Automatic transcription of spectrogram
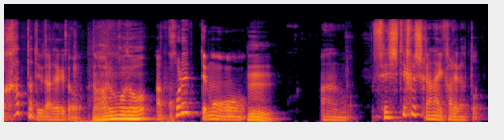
分かったって言うとあれだけど、う。なるほど。あ、これってもう、うん。あの、接していくしかない彼だと。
